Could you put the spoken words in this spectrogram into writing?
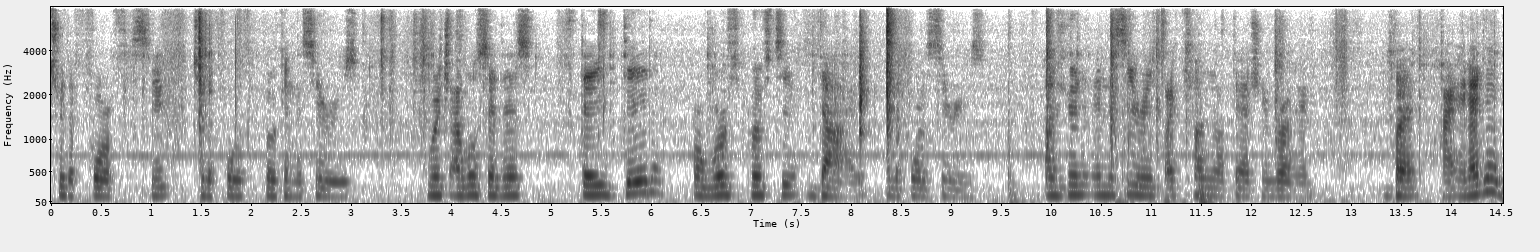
to the fourth to the fourth book in the series. Which I will say this, they did or were supposed to die in the fourth series. I was going to end the series by killing off Dashie and Brian, but I and I did.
